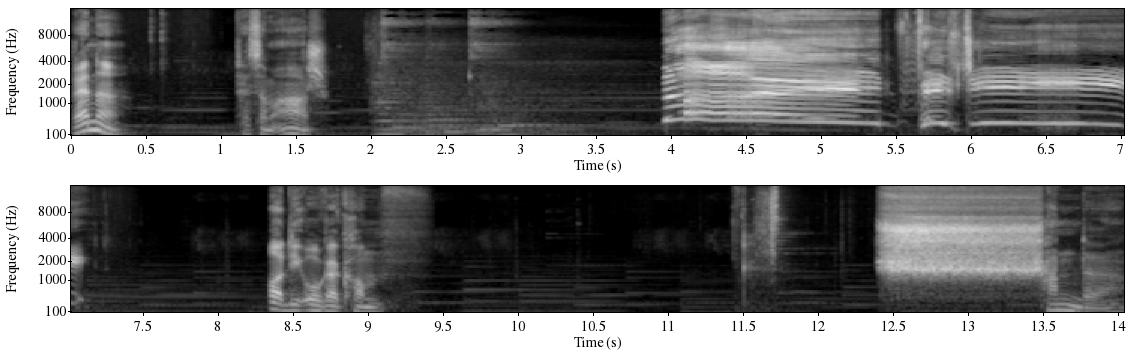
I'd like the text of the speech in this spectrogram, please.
Renne! Der ist am Arsch. Oh, die Oger kommen. Schande.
